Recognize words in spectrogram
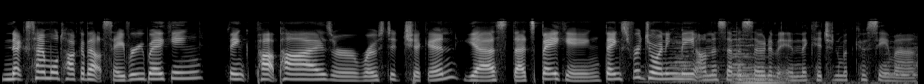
Next time, we'll talk about savory baking. Think pot pies or roasted chicken. Yes, that's baking. Thanks for joining me on this episode of In the Kitchen with Cosima.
